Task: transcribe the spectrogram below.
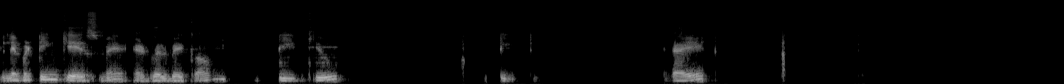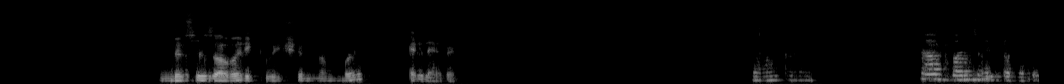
limiting case में it will become D Q right this is our equation number 11 सब बंद चल रहा है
